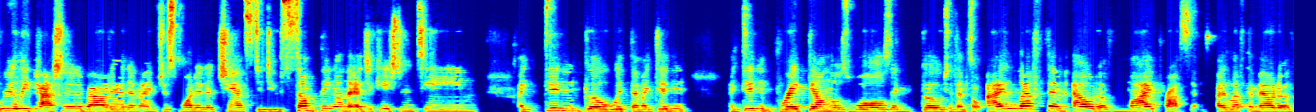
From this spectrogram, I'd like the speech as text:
really passionate about it and I just wanted a chance to do something on the education team. I didn't go with them. I didn't I didn't break down those walls and go to them. So I left them out of my process. I left them out of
